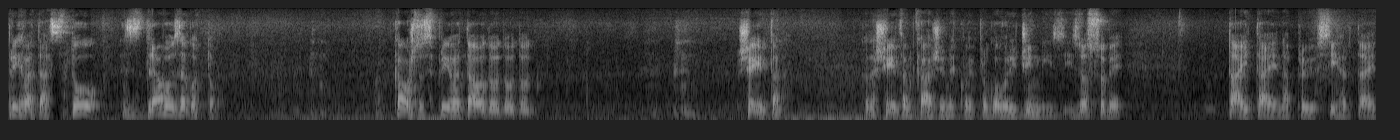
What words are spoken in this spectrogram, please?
prihvata se to zdravo za gotovo. Kao što se prihvata od, od, od, od šetana. Kada šetan kaže, neko je progovori džin iz, iz osobe, taj, taj je napravio sihr, taj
